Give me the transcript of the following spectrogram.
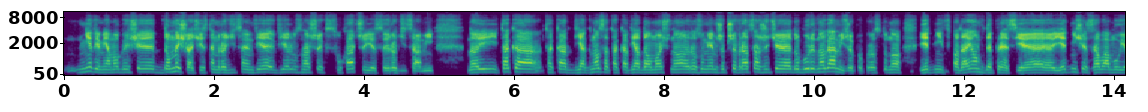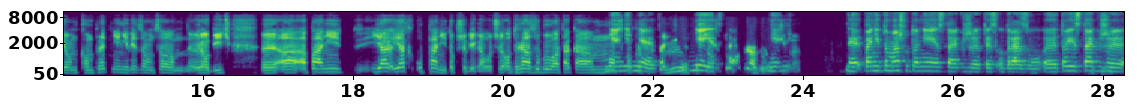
nie wiem, ja mogę się domyślać, jestem rodzicem, wie, wielu z naszych słuchaczy jest rodzicami. No i taka, taka diagnoza, taka wiadomość, no rozumiem, że przewraca życie do góry nogami, że po prostu no, jedni wpadają w depresję, jedni się załamują, kompletnie nie wiedzą, co robić. E, a, a pani, jak, jak u pani to przebiegało? Czy od razu była taka mocno... Nie, nie, nie, nie, nie jest tak. Nie, nie. Panie Tomaszu, to nie jest tak, że to jest od razu. E, to jest tak, że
